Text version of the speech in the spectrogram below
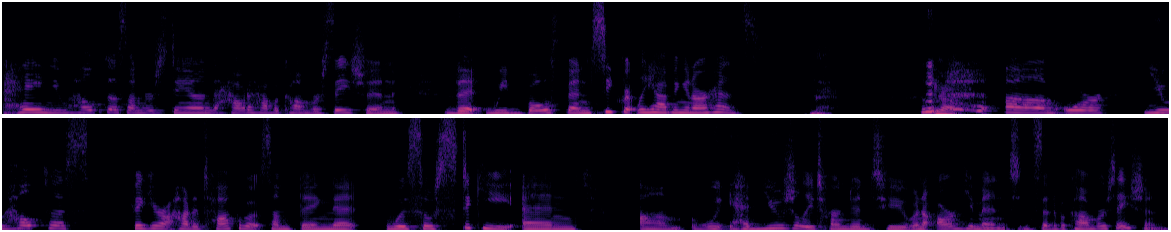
hey, you helped us understand how to have a conversation that we'd both been secretly having in our heads. Yeah. um, or you helped us figure out how to talk about something that was so sticky and um, we had usually turned into an argument instead of a conversation.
